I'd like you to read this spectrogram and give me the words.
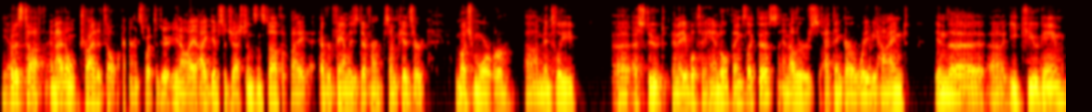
Yeah. but it's tough and i don't try to tell parents what to do. You know i, I give suggestions and stuff. I every family's different. Some kids are much more uh, mentally uh, astute and able to handle things like this and others i think are way behind in the uh, eq game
